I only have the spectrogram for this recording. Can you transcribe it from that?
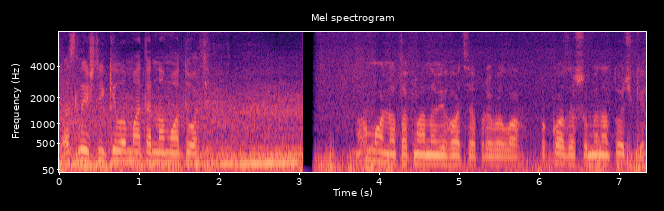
Зараз лишній кілометр намотувати. Нормально так мене навігація привела. Показує, що ми на точці.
